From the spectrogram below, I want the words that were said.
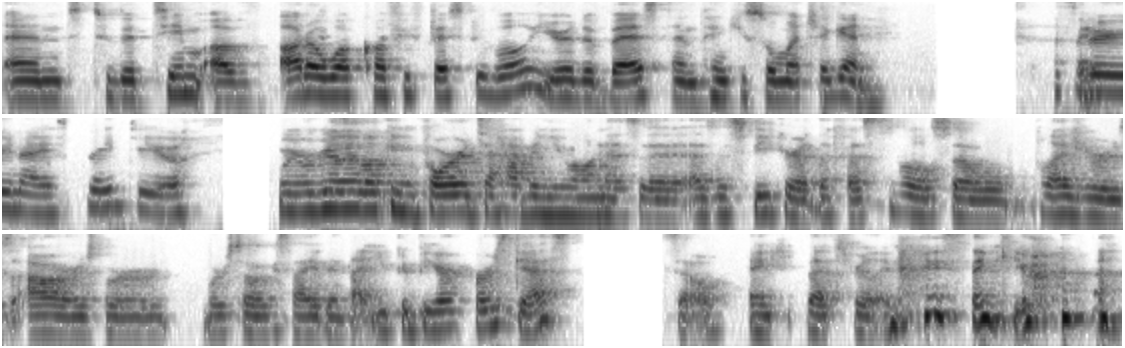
and to the team of Ottawa Coffee Festival. You're the best, and thank you so much again. That's very nice. Thank you. We were really looking forward to having you on as a as a speaker at the festival. So pleasure is ours. We're we're so excited that you could be our first guest. So thank you. That's really nice. Thank you.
